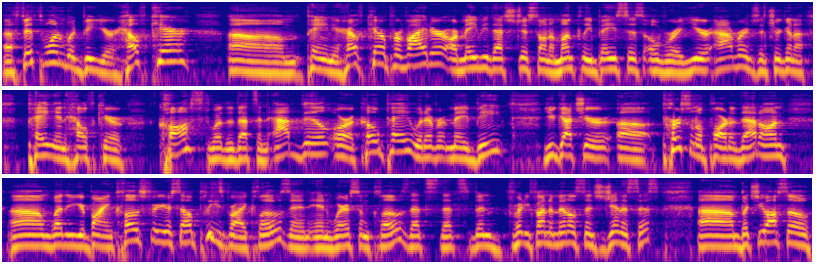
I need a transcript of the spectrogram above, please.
A fifth one would be your health care. Um, paying your health care provider, or maybe that's just on a monthly basis over a year average that you're going to pay in health care cost, whether that's an Advil or a copay, whatever it may be. You got your uh, personal part of that on um, whether you're buying clothes for yourself. Please buy clothes and, and wear some clothes. That's that's been pretty fundamental since Genesis. Um, but you also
